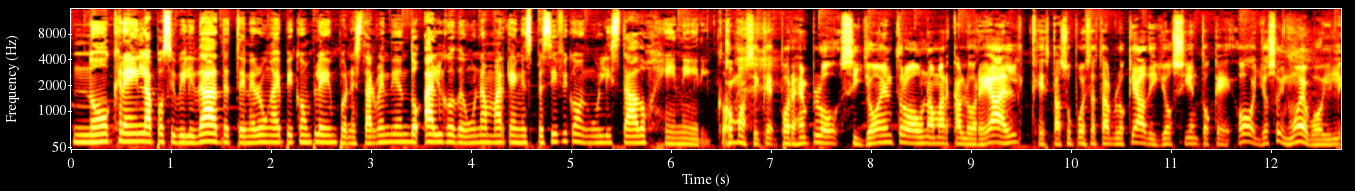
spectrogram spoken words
no creen la posibilidad de tener un IP complaint por estar vendiendo algo de una marca en específico en un listado genérico. ¿Cómo así? Que, por ejemplo, si yo entro a una marca L'Oreal que está supuesta a estar bloqueada y yo siento que, oh, yo soy nuevo y,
